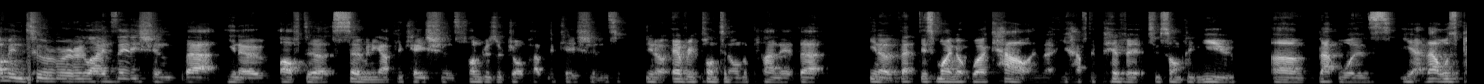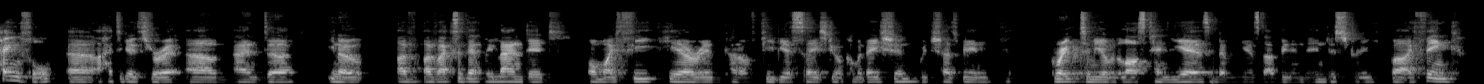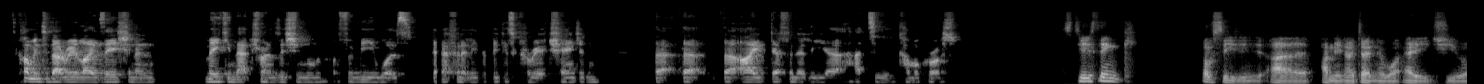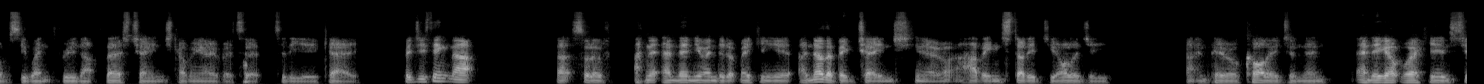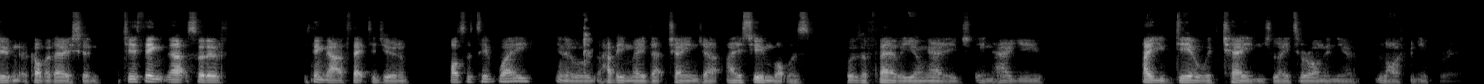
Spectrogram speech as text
coming to a realization that you know after so many applications hundreds of job applications you know every continent on the planet that you know that this might not work out and that you have to pivot to something new um, that was yeah that was painful uh, i had to go through it um, and uh, you know I've, I've accidentally landed on my feet here in kind of pbsa student accommodation which has been great to me over the last 10 years 11 years that i've been in the industry but i think coming to that realization and making that transition for me was definitely the biggest career change and that that that I definitely uh, had to come across. Do you think? Obviously, uh, I mean, I don't know what age you obviously went through that first change coming over to, to the UK, but do you think that that sort of and, and then you ended up making another big change, you know, having studied geology at Imperial College and then ending up working in student accommodation. Do you think that sort of, do you think that affected you in a positive way? You know, having made that change at, I assume what was what was a fairly young age in how you how you deal with change later on in your life and your career.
